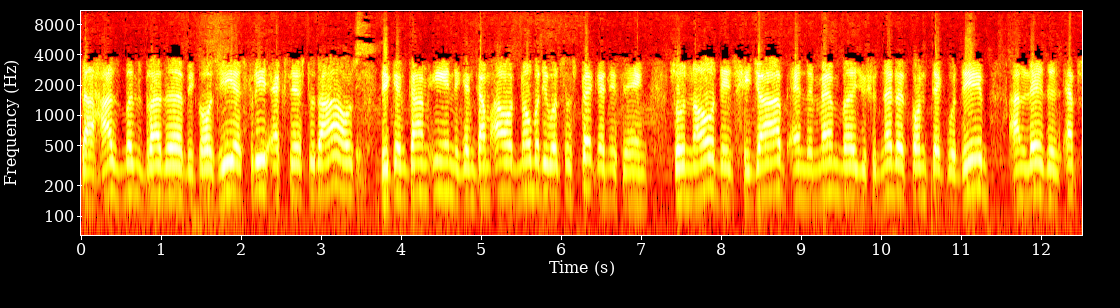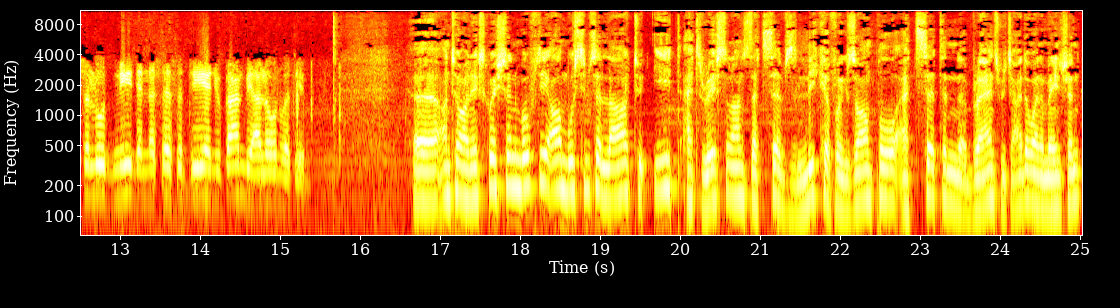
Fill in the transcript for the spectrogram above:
the husband's brother, because he has free access to the house. He can come in, he can come out, nobody will suspect anything. So now there's hijab, and remember, you should never have contact with him unless there's absolute need and necessity, and you can't be alone with him. Uh, on to our next question. Mufti, are Muslims allowed to eat at restaurants that serves liquor, for example, at certain brands, which I don't want to mention,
